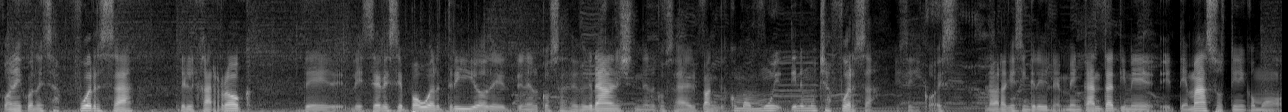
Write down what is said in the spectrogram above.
con, con esa fuerza del hard rock, de, de ser ese power trio, de tener cosas del grunge, tener cosas del punk. Es como muy. Tiene mucha fuerza ese disco. Es, la verdad que es increíble. Me encanta, tiene eh, temazos, tiene como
